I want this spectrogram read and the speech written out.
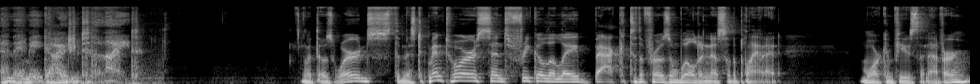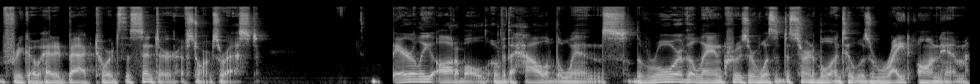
and they may guide you to the light. With those words, the mystic mentor sent Frico Lillet back to the frozen wilderness of the planet. More confused than ever, Frico headed back towards the center of Storm's Rest. Barely audible over the howl of the winds, the roar of the land cruiser wasn't discernible until it was right on him.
